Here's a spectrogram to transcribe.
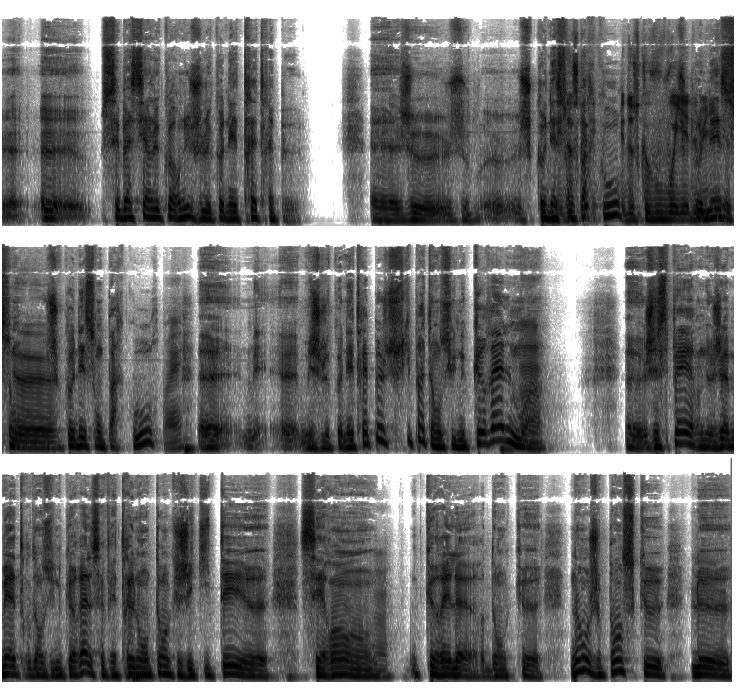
euh, euh, Sébastien Lecornu, je le connais très très peu. Euh, je, je, je, connais son parcours. et de ce que vous voyez de lui, son, je connais son parcours, ouais. euh, mais, mais, je le connais très peu. Je suis pas dans une querelle, moi. Euh, J'espère ne jamais être dans une querelle. Ça fait très longtemps que j'ai quitté euh, ces rangs querelleurs. Donc euh, non, je pense que le,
